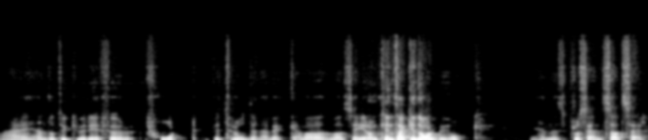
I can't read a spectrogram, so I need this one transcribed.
nej, ändå tycker vi det är för hårt betrodd den här veckan. Vad, vad säger du om Kentucky Derby och hennes procentsats här?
